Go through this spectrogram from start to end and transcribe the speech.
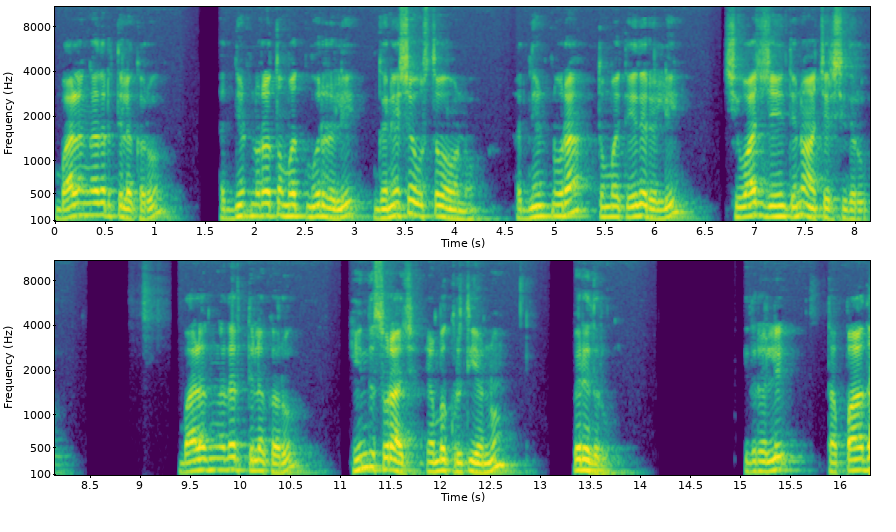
ಬಾಳಗಂಗಾಧರ ತಿಲಕರು ಹದಿನೆಂಟುನೂರ ತೊಂಬತ್ತ್ಮೂರರಲ್ಲಿ ಗಣೇಶ ಉತ್ಸವವನ್ನು, ಹದಿನೆಂಟುನೂರ ತೊಂಬತ್ತೈದರಲ್ಲಿ ಶಿವಾಜಿ ಜಯಂತಿಯನ್ನು ಆಚರಿಸಿದರು. ಬಾಲಗಂಗಾಧರ ತಿಲಕರು ಹಿಂದ್ ಸ್ವರಾಜ್ ಎಂಬ ಕೃತಿಯನ್ನು ಬರೆದರು. ಇದರಲ್ಲಿ ತಪ್ಪಾದ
